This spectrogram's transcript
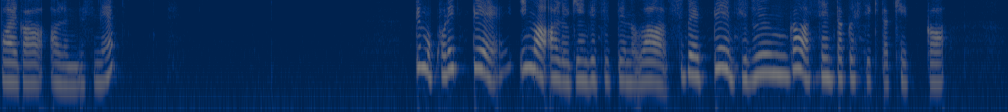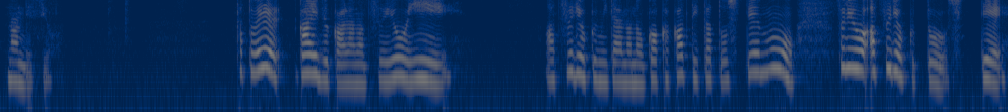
場合があるんですね。でもこれって今ある現実っていうのは全て自分が選択してきた結果なんですよ。たとえ外部からの強い圧力みたいなのがかかっていたとしてもそれを圧力として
